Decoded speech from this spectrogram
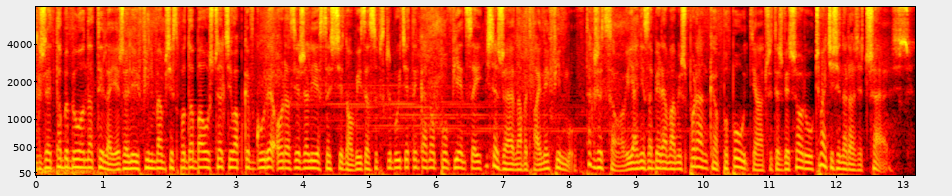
Także to by było na tyle. Jeżeli film wam się spodobał, szczelcie łapkę w górę oraz jeżeli jesteście nowi, zasubskrybujcie ten kanał po więcej, myślę, że nawet fajnych filmów. Także co, ja nie zabieram wam już poranka, popołudnia czy też wieczoru. Trzymajcie się na razie, cześć.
